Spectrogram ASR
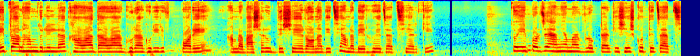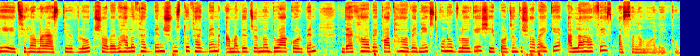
এই তো আলহামদুলিল্লাহ, খাওয়া দাওয়া, ঘোরাঘুরির পরে আমরা বাসার উদ্দেশ্যে রওনা দিচ্ছি, আমরা বের হয়ে যাচ্ছি আর কি। তো এই পর্যায়ে আমি আমার ব্লগটা আর কি শেষ করতে চাচ্ছি, এই ছিল আমার আজকের ব্লগ সবাই ভালো থাকবেন, সুস্থ থাকবেন, আমাদের জন্য দোয়া করবেন। দেখা হবে, কথা হবে নেক্সট কোনো ব্লগে সেই পর্যন্ত সবাইকে আল্লাহ হাফিজ, আসসালামু আলাইকুম।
